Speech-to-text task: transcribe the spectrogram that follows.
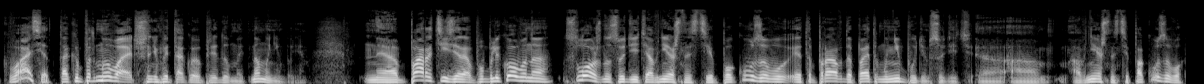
квасят, так и подмывают что-нибудь такое придумать, но мы не будем. Э, пара тизера опубликована. Сложно судить о внешности по кузову, это правда, поэтому не будем судить э, о, о внешности по кузову.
